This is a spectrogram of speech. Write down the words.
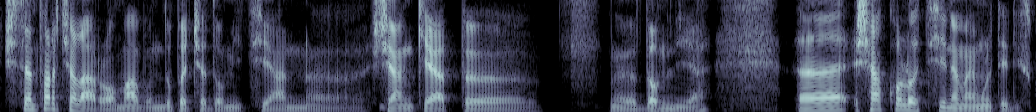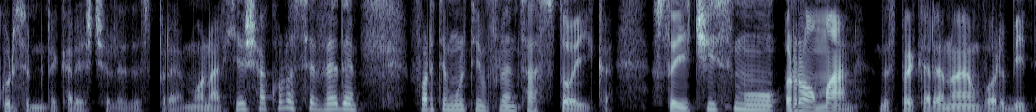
și se întoarce la Roma, bun, după ce Domitian uh, și-a încheiat uh, domnia Uh, și acolo ține mai multe discursuri, dintre care și cele despre monarhie, și acolo se vede foarte mult influența stoică. Stoicismul roman, despre care noi am vorbit,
